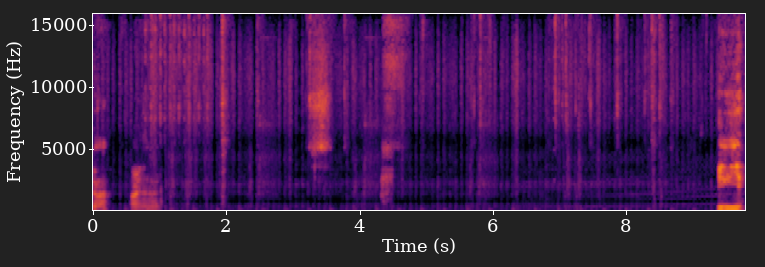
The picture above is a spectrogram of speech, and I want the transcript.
Değil mi? Aynen öyle. İyi iyi.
